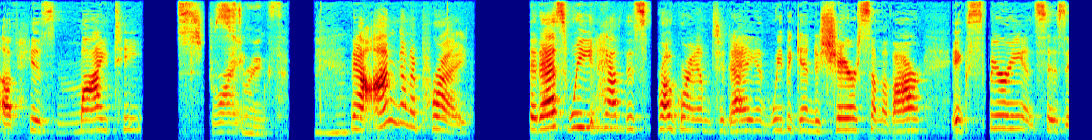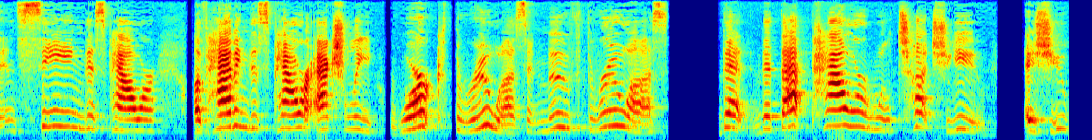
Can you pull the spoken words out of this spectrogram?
of his mighty strength. Strength. Mm-hmm. Now, I'm going to pray that as we have this program today and we begin to share some of our experiences in seeing this power, of having this power actually work through us and move through us, that that, that power will touch you as you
